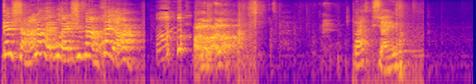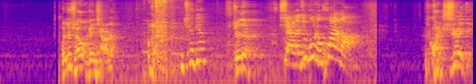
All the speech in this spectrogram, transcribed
干啥呢？还不来吃饭？快点儿！来了来了，来选一个，我就选我跟前的，你确定？确定？选了就不能换了。你快吃吧你。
